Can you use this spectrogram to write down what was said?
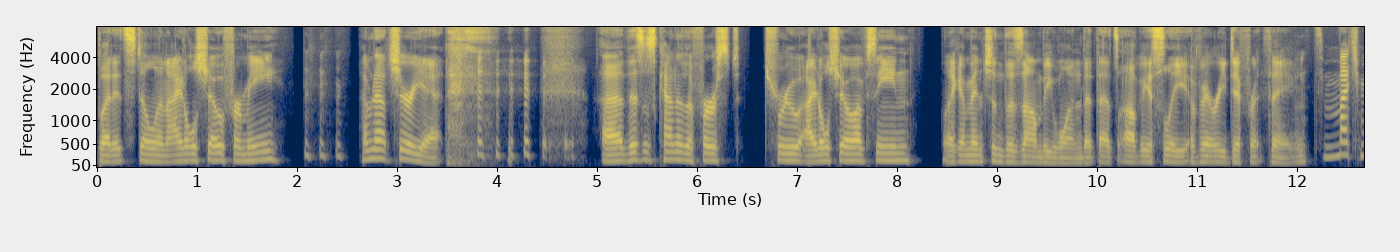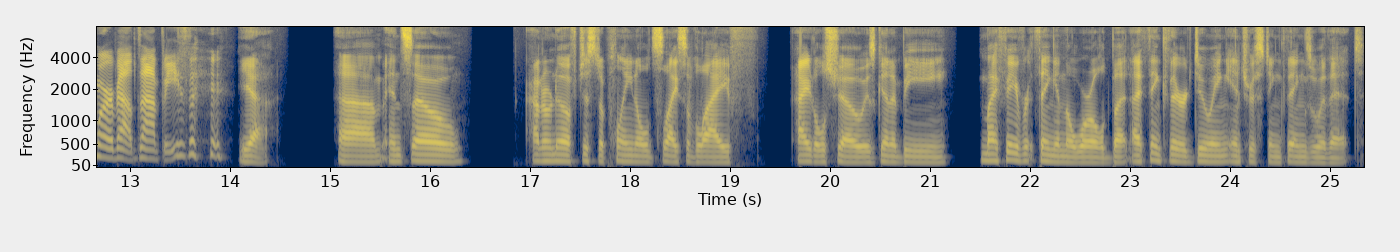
but it's still an idol show for me? I'm not sure yet. uh, this is kind of the first true idol show I've seen. Like I mentioned the zombie one, but that's obviously a very different thing. It's much more about zombies. Yeah. Um, and so I don't know if just a plain old slice of life idol show is going to be my favorite thing in the world, but I think they're doing interesting things with it.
